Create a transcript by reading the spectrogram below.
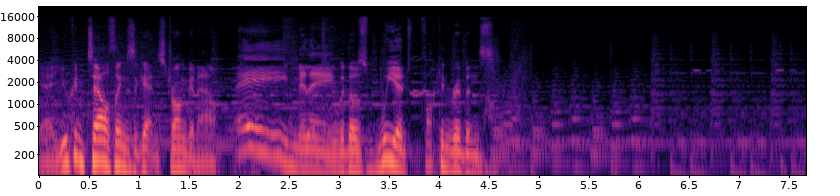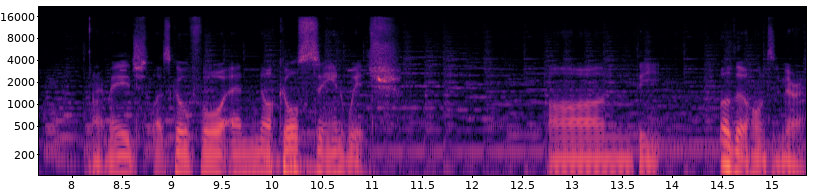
Yeah, you can tell things are getting stronger now. Hey, Milly, with those weird fucking ribbons. Alright, Mage, let's go for a Knuckle Sandwich. On the other Haunted Mirror.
